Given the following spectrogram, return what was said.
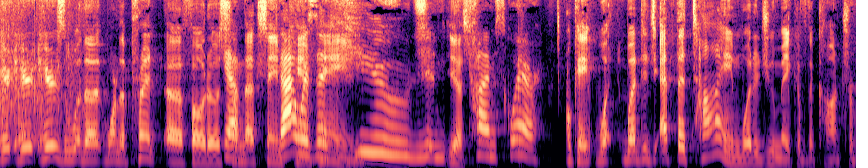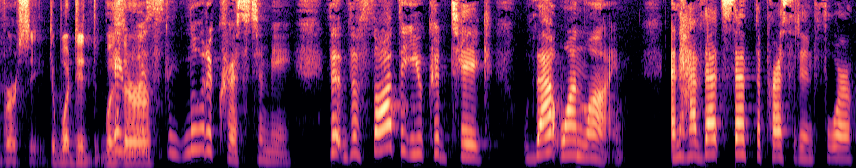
here, here here's the, the, one of the print uh, photos Yeah, from that same that campaign. was a huge Yes. Times Square. Okay, what, what did you, at the time? What did you make of the controversy? What did was it there? was ludicrous to me. The, the thought that you could take that one line and have that set the precedent for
